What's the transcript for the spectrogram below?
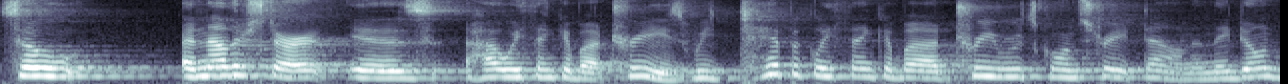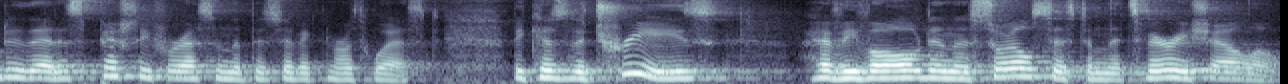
So another start is how we think about trees. We typically think about tree roots going straight down, and they don't do that, especially for us in the Pacific Northwest, because the trees have evolved in a soil system that's very shallow.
